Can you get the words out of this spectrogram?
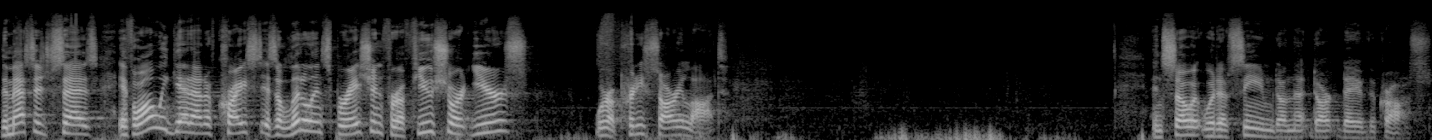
The message says if all we get out of Christ is a little inspiration for a few short years, we're a pretty sorry lot. And so it would have seemed on that dark day of the cross.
